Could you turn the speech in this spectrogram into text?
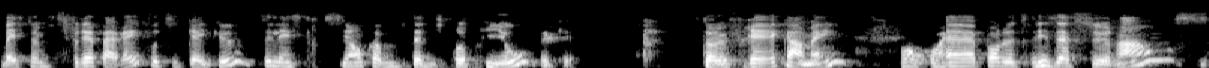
ben, c'est un petit frais pareil, faut que tu le calcules. Tu sais, l'inscription comme peut-être du proprio. c'est un frais quand même. Euh, pour les assurances,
